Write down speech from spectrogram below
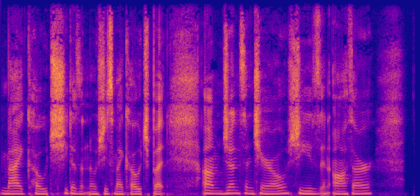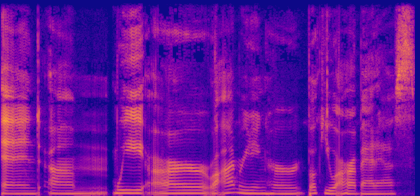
my coach she doesn't know she's my coach but um Jen Sincero she's an author and um we are well I'm reading her book You Are a Badass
